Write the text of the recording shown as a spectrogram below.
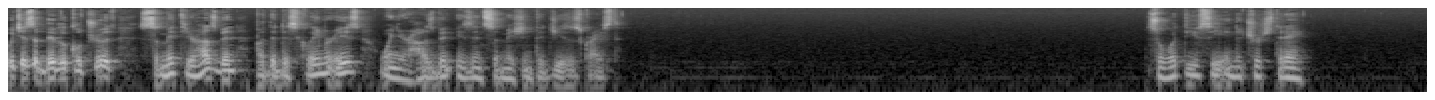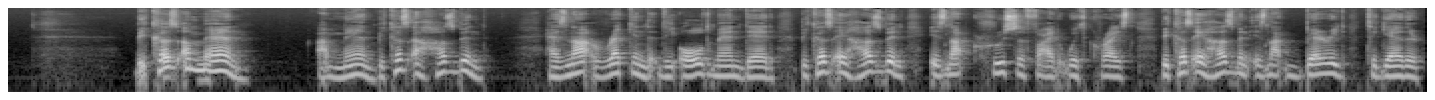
which is a biblical truth. Submit to your husband, but the disclaimer is when your husband is in submission to Jesus Christ. So, what do you see in the church today? Because a man, a man, because a husband has not reckoned the old man dead, because a husband is not crucified with Christ, because a husband is not buried together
